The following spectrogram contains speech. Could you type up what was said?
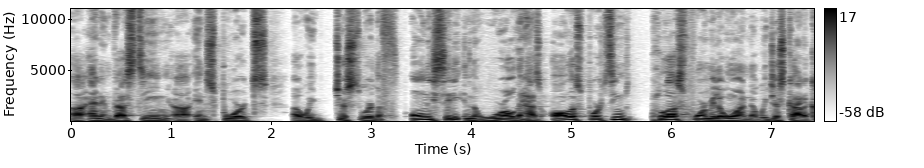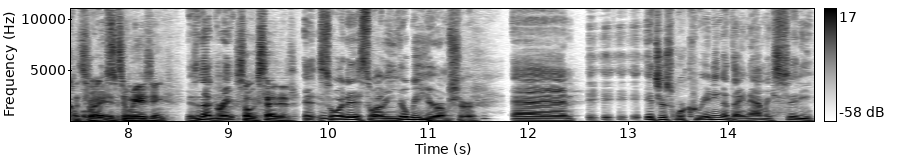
uh, and investing uh, in sports. Uh, we just we're the only city in the world that has all the sports teams plus Formula One that we just got a couple That's right. It's ago. amazing. Isn't that great? So excited. It, so it is. So I mean, you'll be here, I'm sure. And it, it, it's just we're creating a dynamic city.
